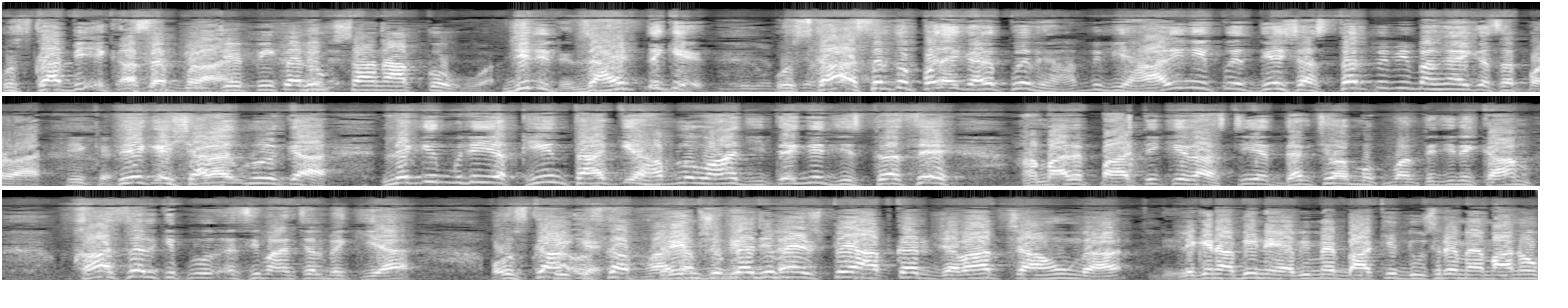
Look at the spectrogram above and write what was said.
उसका भी एक असर पड़ा बीजेपी का नुकसान आपको हुआ? जी जी ज़ाहिर देखिए उसका असर तो पड़ेगा पूरे बिहार ही नहीं पूरे देश स्तर पर भी महँगाई का असर पड़ रहा है। तो एक इशारा उन्होंने कहा लेकिन मुझे यकीन था कि हम लोग वहाँ जीतेंगे जिस तरह से हमारे पार्टी के राष्ट्रीय अध्यक्ष और मुख्यमंत्री जी ने काम खासकर की सीमांचल में किया। उसका उसका प्रेम शुक्ला जी मैं इस पे आपका जवाब चाहूँगा लेकिन अभी नहीं अभी मैं बाकी दूसरे मेहमानों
